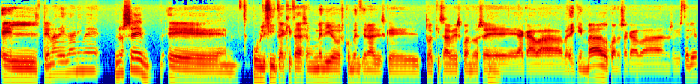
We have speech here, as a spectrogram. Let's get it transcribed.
el tema del anime no se eh, publicita quizás en medios convencionales que tú aquí sabes cuando se acaba Breaking Bad o cuando se acaba no sé qué historia.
